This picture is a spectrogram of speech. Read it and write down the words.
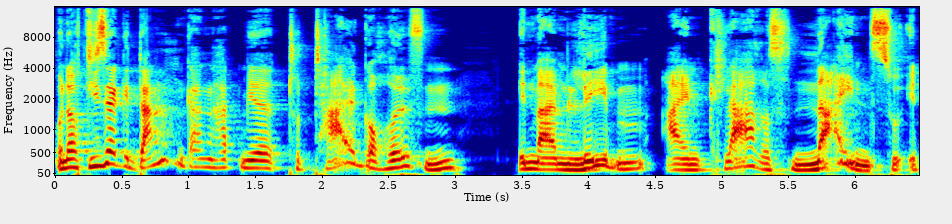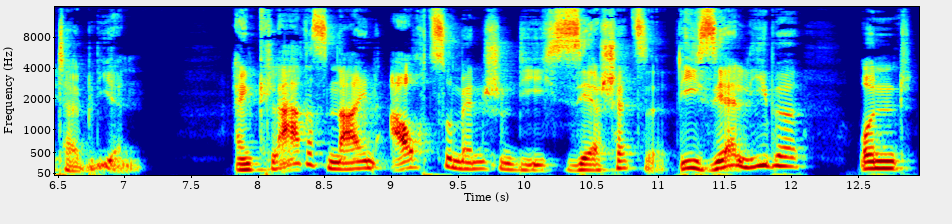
Und auch dieser Gedankengang hat mir total geholfen, in meinem Leben ein klares Nein zu etablieren. Ein klares Nein auch zu Menschen, die ich sehr schätze, die ich sehr liebe und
